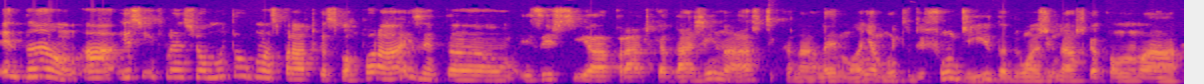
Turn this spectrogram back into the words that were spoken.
Então, ah, isso influenciou muito algumas práticas corporais. Então, existia a prática da ginástica na Alemanha, muito difundida, de uma ginástica com uma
